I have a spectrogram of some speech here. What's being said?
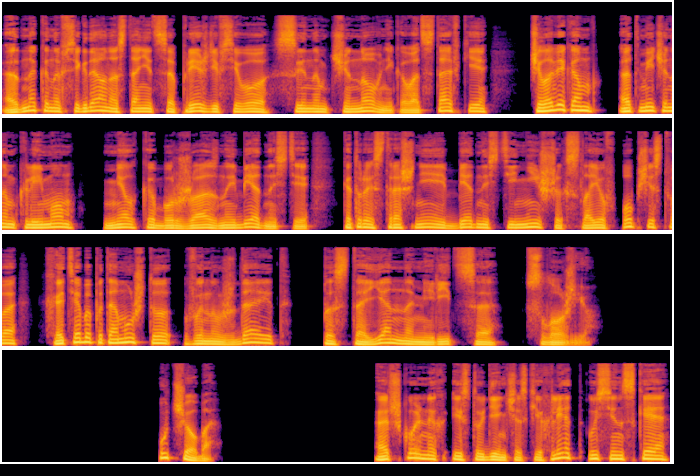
однако навсегда он останется прежде всего сыном чиновника в отставке, человеком, отмеченным клеймом мелкобуржуазной бедности, которая страшнее бедности низших слоев общества хотя бы потому, что вынуждает постоянно мириться с ложью. Учеба. От школьных и студенческих лет у Синске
